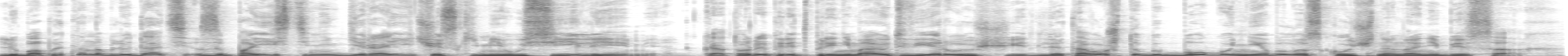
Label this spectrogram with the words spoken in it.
Любопытно наблюдать за поистине героическими усилиями, которые предпринимают верующие для того, чтобы Богу не было скучно на небесах.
